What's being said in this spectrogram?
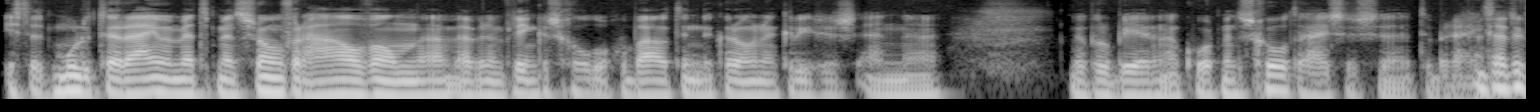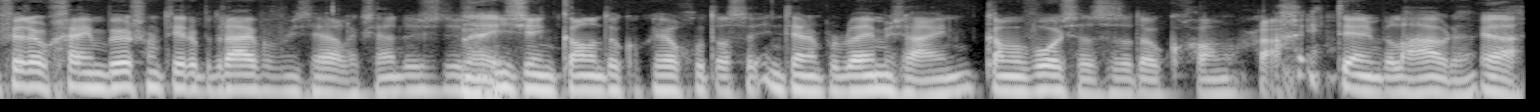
is het moeilijk te rijmen met, met zo'n verhaal van uh, we hebben een flinke schuld opgebouwd in de coronacrisis en we proberen een akkoord met de schuldeisers uh, te bereiken. Het is natuurlijk verder ook geen beursgenoteerde bedrijf of iets dergelijks. Hè? Dus, dus nee. in die zin kan het ook, heel goed als er interne problemen zijn. Ik kan me voorstellen dat ze dat ook gewoon graag intern willen houden. Ja.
